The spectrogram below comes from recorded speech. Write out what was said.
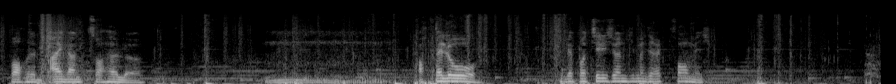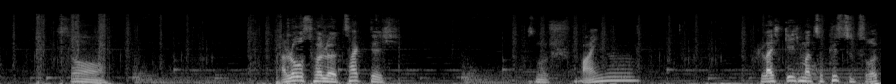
Ich brauche den Eingang zur Hölle. Ach, Bello. Teleportiere dich doch nicht immer direkt vor mich. So. Los, Hölle, zeig dich. Das sind nur Schweine. Vielleicht gehe ich mal zur Küste zurück.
